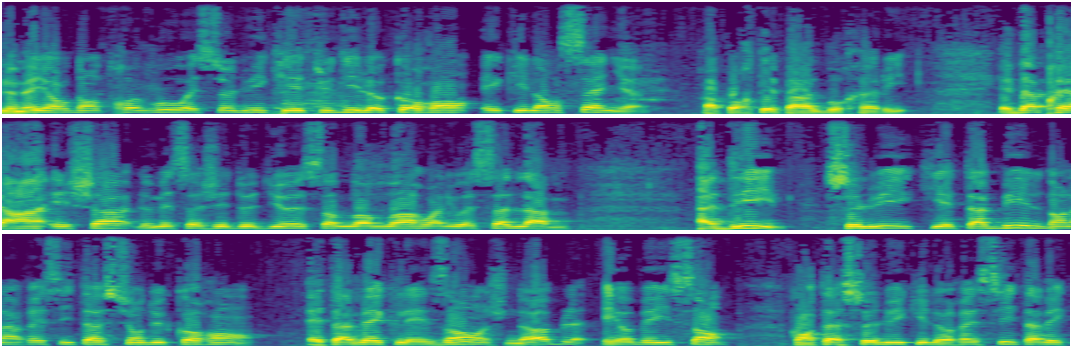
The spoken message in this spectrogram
Le meilleur d'entre vous est celui qui étudie le Coran et qui l'enseigne, rapporté par Al-Bukhari. Et d'après Aisha, le messager de Dieu, sallallahu alayhi wa sallam, a dit Celui qui est habile dans la récitation du Coran est avec les anges nobles et obéissants. Quant à celui qui le récite avec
